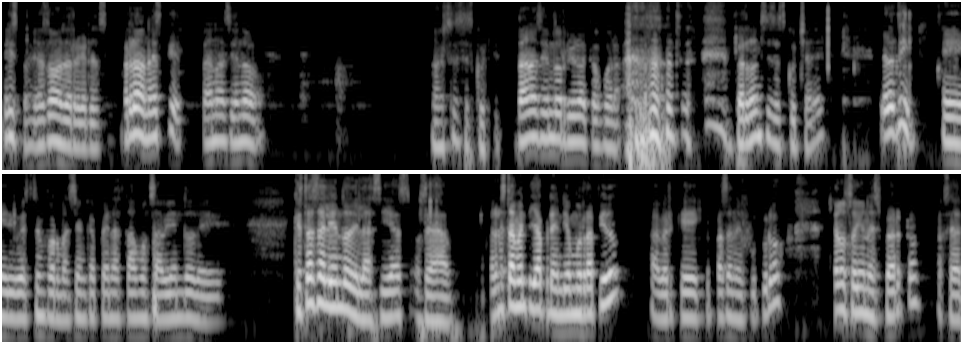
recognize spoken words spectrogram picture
Listo, ya estamos de regreso. Perdón, es que están haciendo. No sé si se escucha. Están haciendo ruido acá afuera. Perdón si se escucha, ¿eh? Pero sí, eh, digo, esta información que apenas estamos sabiendo de que está saliendo de las IAS, o sea, honestamente ya aprendió muy rápido, a ver qué, qué, pasa en el futuro. Yo no soy un experto, o sea,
